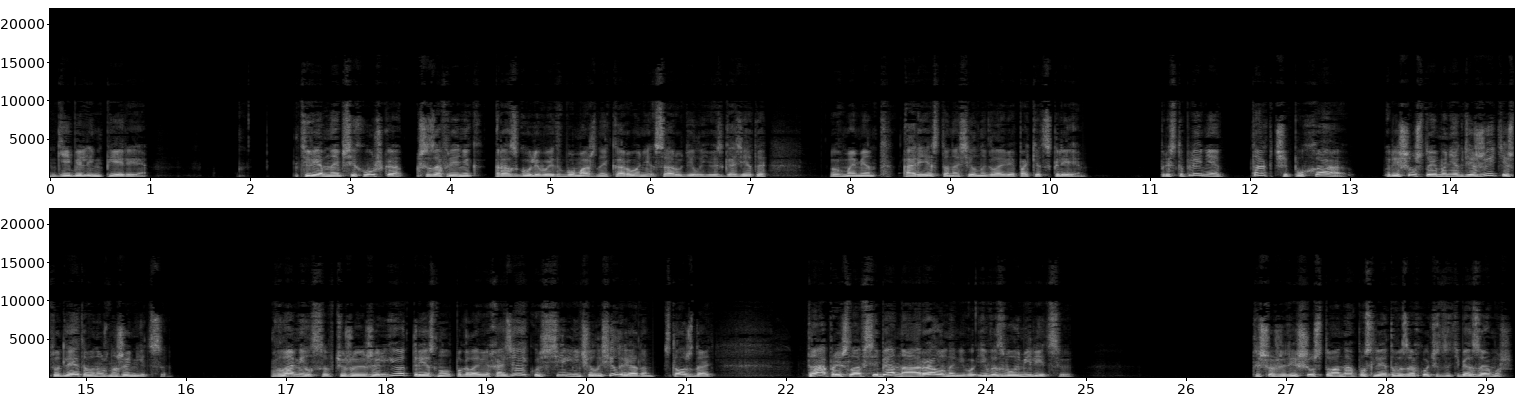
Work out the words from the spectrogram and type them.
Гибель империи. Тюремная психушка, шизофреник разгуливает в бумажной короне, соорудил ее из газеты. В момент ареста носил на голове пакет с клеем. Преступление так, чепуха. Решил, что ему негде жить и что для этого нужно жениться. Вломился в чужое жилье, треснул по голове хозяйку, сильничал и сел рядом, стал ждать. Та пришла в себя, наорала на него и вызвала милицию. Ты что же, решил, что она после этого захочет за тебя замуж?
